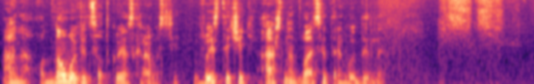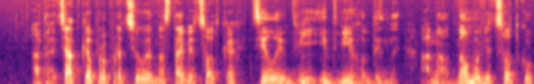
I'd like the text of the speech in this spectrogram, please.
а на 1% яскравості вистачить аж на 23 години. А 30 пропрацює на 100% цілих 2,2 години, а на 1%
